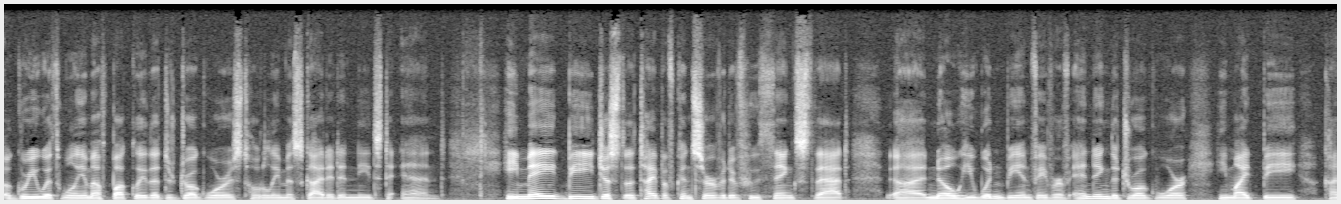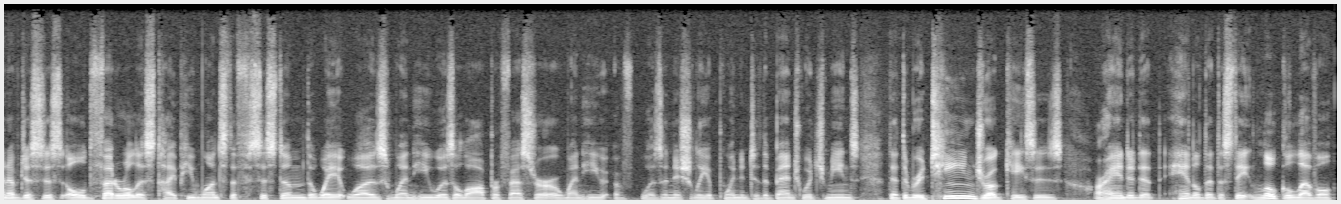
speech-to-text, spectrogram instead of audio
agree with William F. Buckley that the drug war is totally misguided and needs to end. He may be just the type of conservative who thinks that uh, no, he wouldn't be in favor of ending the drug war. He might be kind of just this old federalist type. He wants the system the way it was when he was a law professor or when he was initially appointed to the bench, which means that the routine drug cases are handed at, handled at the state and local level,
